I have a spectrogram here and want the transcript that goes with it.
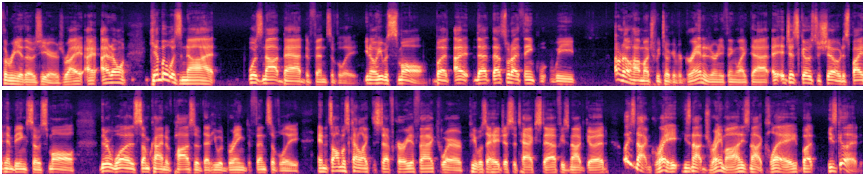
three of those years, right? I, I don't Kemba was not was not bad defensively. You know, he was small, but I that that's what I think we I don't know how much we took it for granted or anything like that. It just goes to show, despite him being so small, there was some kind of positive that he would bring defensively. And it's almost kind of like the Steph Curry effect, where people say, hey, just attack Steph. He's not good. Well, he's not great. He's not Draymond. He's not Clay, but he's good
